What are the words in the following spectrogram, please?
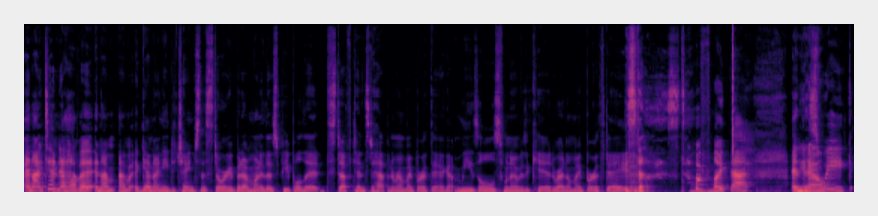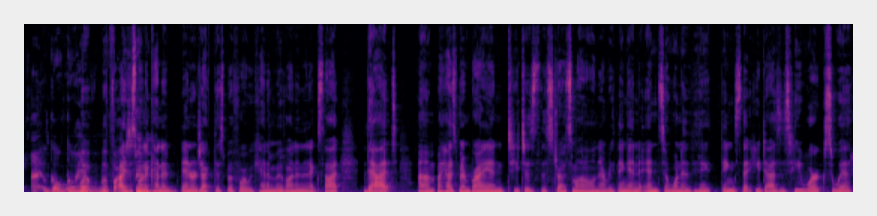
And I tend to have a, and I'm, I'm again, I need to change this story, but I'm one of those people that stuff tends to happen around my birthday. I got measles when I was a kid, right on my birthday, stuff, stuff like that. And You this know- week, I- go go ahead. before, I just want to kind of interject this before we kind of move on to the next thought. That um, my husband Bryan teaches the stress model and everything, and and so one of the th- things that he does is he works with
